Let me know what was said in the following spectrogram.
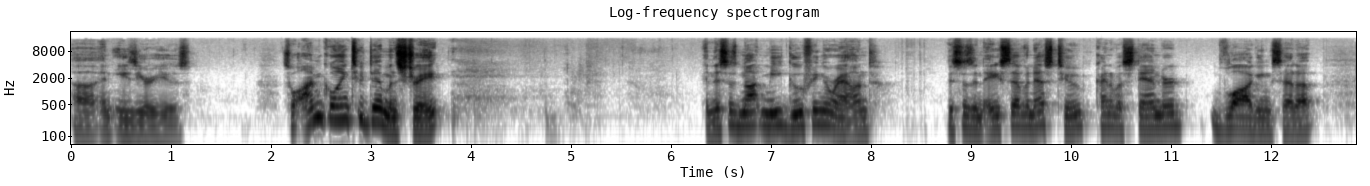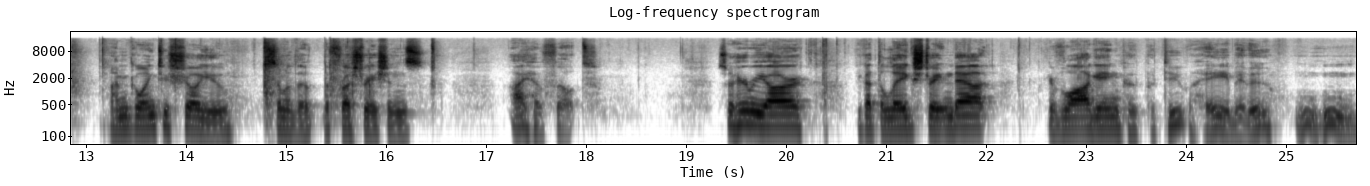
uh, and easier to use. So I'm going to demonstrate, and this is not me goofing around, this is an A7S2, kind of a standard vlogging setup. I'm going to show you some of the, the frustrations I have felt. So here we are, you got the legs straightened out, you're vlogging, hey baby, mm -hmm.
